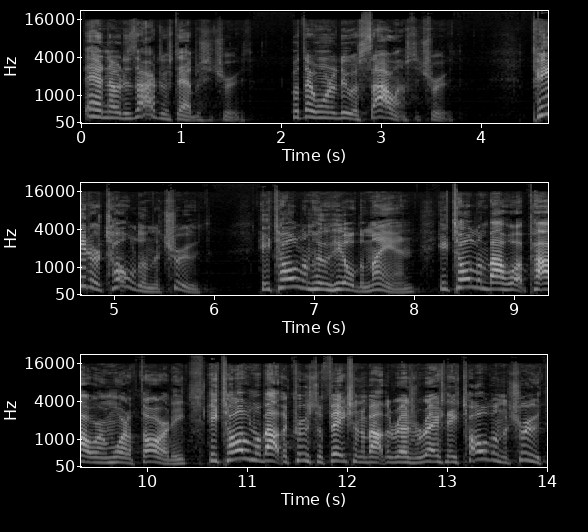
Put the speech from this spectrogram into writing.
They had no desire to establish the truth. What they wanted to do was silence the truth. Peter told them the truth. He told them who healed the man. He told them by what power and what authority. He told them about the crucifixion, about the resurrection. He told them the truth.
